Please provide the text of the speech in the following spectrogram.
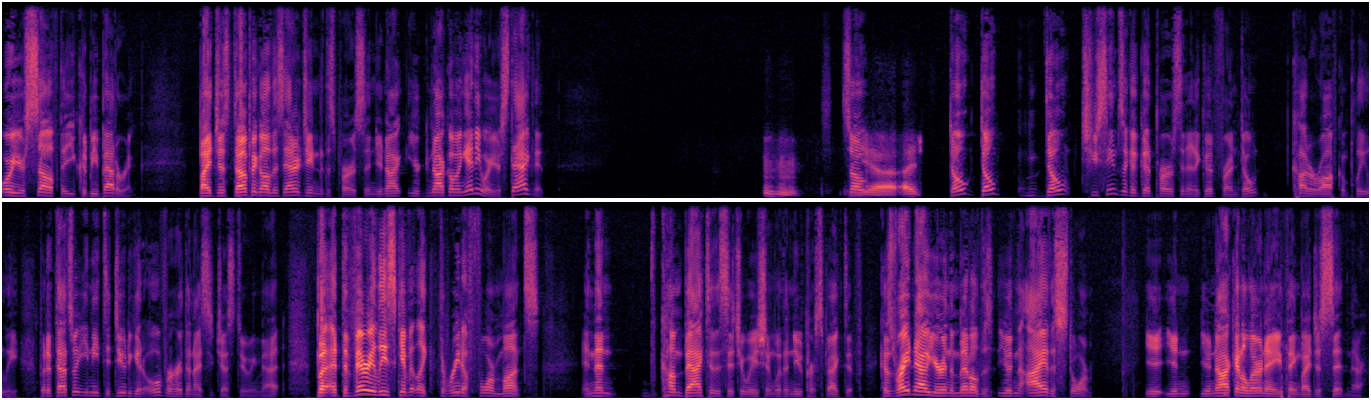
or yourself that you could be bettering. By just dumping all this energy into this person, you're not. You're not going anywhere. You're stagnant. hmm So yeah, I don't don't don't. She seems like a good person and a good friend. Don't cut her off completely. But if that's what you need to do to get over her, then I suggest doing that. But at the very least, give it like three to four months, and then come back to the situation with a new perspective. Because right now you're in the middle. Of the, you're in the eye of the storm. You, you you're not going to learn anything by just sitting there.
